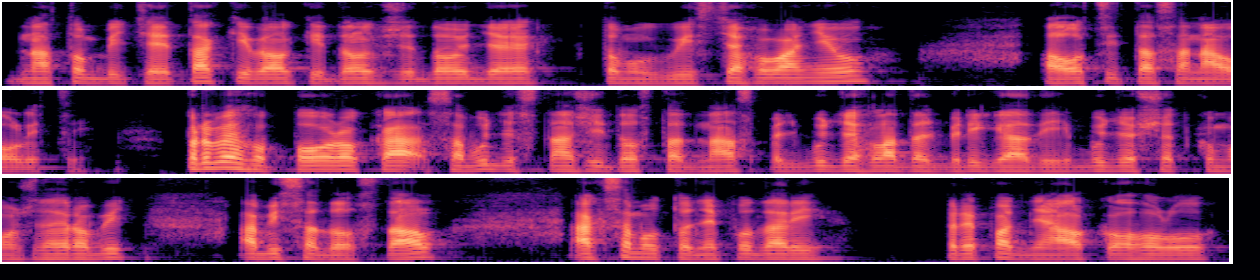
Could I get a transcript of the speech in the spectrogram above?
na tom byte je taký veľký dlh, že dojde k tomu vysťahovaniu a ocitá sa na ulici. Prvého pol roka sa bude snažiť dostať naspäť, bude hľadať brigády, bude všetko možné robiť, aby sa dostal. Ak sa mu to nepodarí, prepadne alkoholu,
